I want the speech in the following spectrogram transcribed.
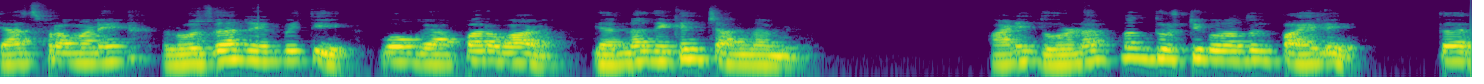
त्याचप्रमाणे रोजगार निर्मिती व व्यापार वाढ यांना देखील चालना मिळेल. आणि धोरणात्मक दृष्टिकोनातून पाहिले तर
